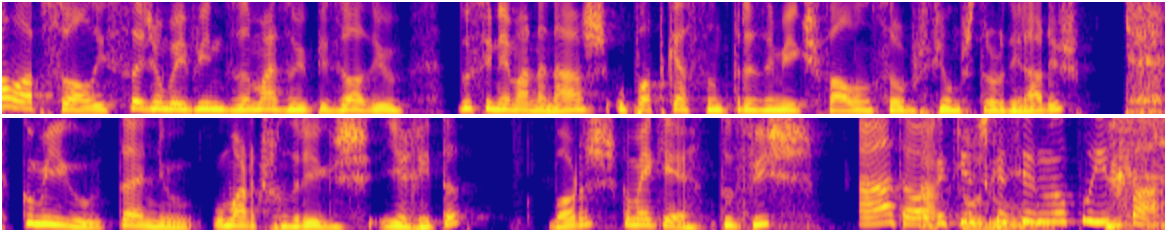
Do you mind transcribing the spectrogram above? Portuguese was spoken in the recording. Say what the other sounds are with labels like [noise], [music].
Olá pessoal e sejam bem-vindos a mais um episódio do Cinema Ananás, o podcast onde três amigos falam sobre filmes extraordinários. Comigo tenho o Marcos Rodrigues e a Rita. Borges, como é que é? Tudo fixe? Ah, estava Tá a ver que tinhas tudo. esquecido o meu apelido, pá.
